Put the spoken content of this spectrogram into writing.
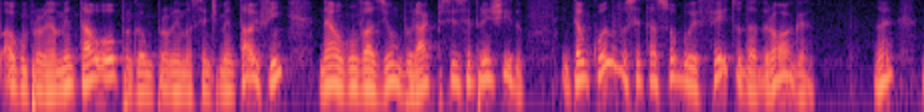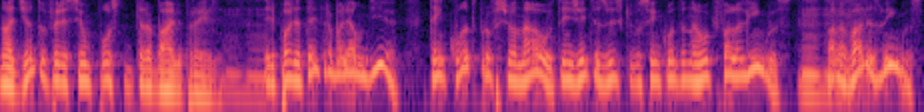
algum problema mental, ou por algum problema sentimental, enfim, né, algum vazio, um buraco precisa ser preenchido. Então, quando você está sob o efeito da droga, né, não adianta oferecer um posto de trabalho para ele. Uhum. Ele pode até ir trabalhar um dia. Tem quanto profissional, tem gente às vezes que você encontra na rua que fala línguas, uhum. fala várias línguas,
